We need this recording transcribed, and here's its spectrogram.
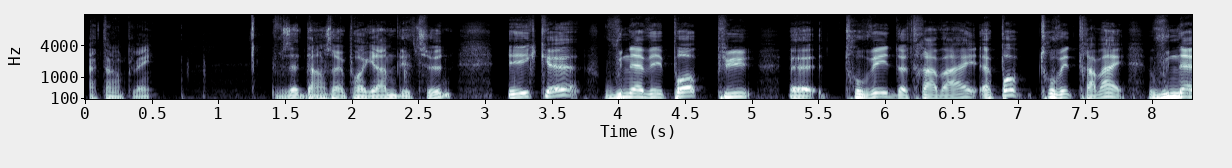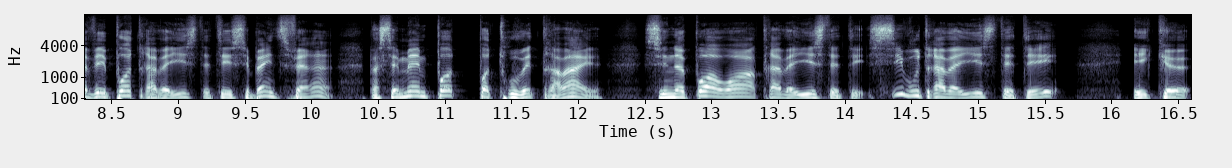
à temps plein vous êtes dans un programme d'études et que vous n'avez pas pu euh, trouver de travail, euh, pas trouver de travail, vous n'avez pas travaillé cet été. C'est bien différent. Parce que c'est même pas pas trouver de travail, c'est ne pas avoir travaillé cet été. Si vous travaillez cet été et que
